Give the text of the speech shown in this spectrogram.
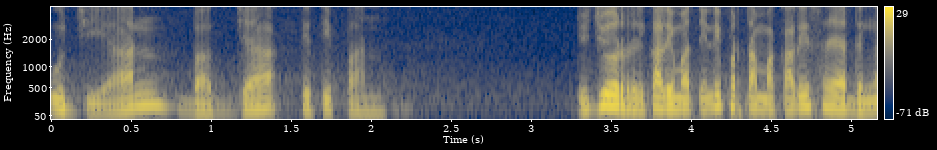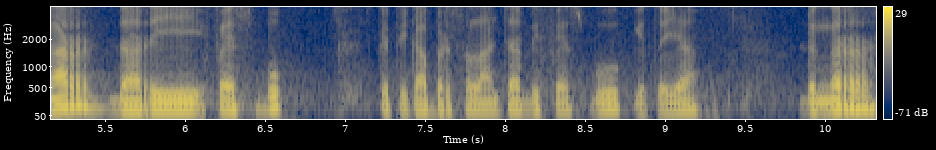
ujian, bagja titipan. Jujur kalimat ini pertama kali saya dengar dari Facebook ketika berselancar di Facebook gitu ya. Dengar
